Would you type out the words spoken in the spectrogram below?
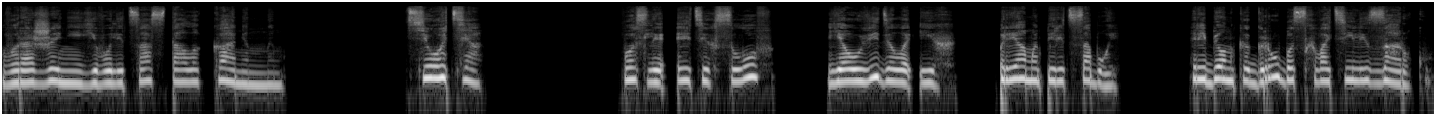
Выражение его лица стало каменным. Тетя! После этих слов я увидела их прямо перед собой. Ребенка грубо схватили за руку.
